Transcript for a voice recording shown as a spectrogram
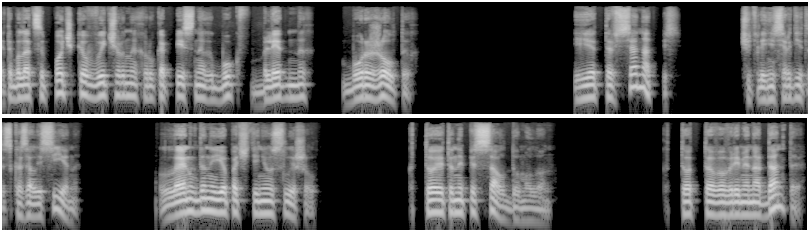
Это была цепочка вычурных рукописных букв, бледных, буро-желтых. И это вся надпись? Чуть ли не сердито сказала Сиена. Лэнгдон ее почти не услышал. Кто это написал, думал он. Кто-то во времена Данте?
